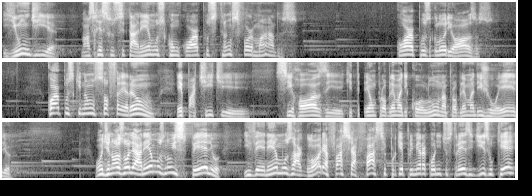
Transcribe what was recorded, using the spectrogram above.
e um dia nós ressuscitaremos com corpos transformados, corpos gloriosos, corpos que não sofrerão hepatite, cirrose, que terão problema de coluna, problema de joelho, onde nós olharemos no espelho e veremos a glória face a face, porque 1 Coríntios 13 diz o quê?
